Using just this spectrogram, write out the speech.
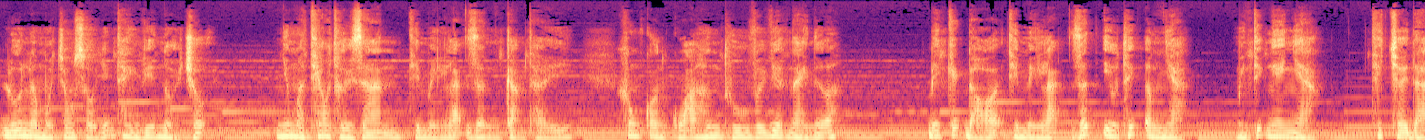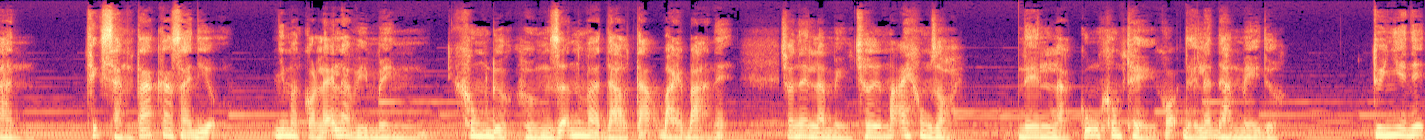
luôn là một trong số những thành viên nổi trội. Nhưng mà theo thời gian thì mình lại dần cảm thấy không còn quá hứng thú với việc này nữa. Bên cạnh đó thì mình lại rất yêu thích âm nhạc. Mình thích nghe nhạc, thích chơi đàn, thích sáng tác các giai điệu nhưng mà có lẽ là vì mình không được hướng dẫn và đào tạo bài bản ấy, cho nên là mình chơi mãi không giỏi, nên là cũng không thể gọi đấy là đam mê được. Tuy nhiên ấy,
